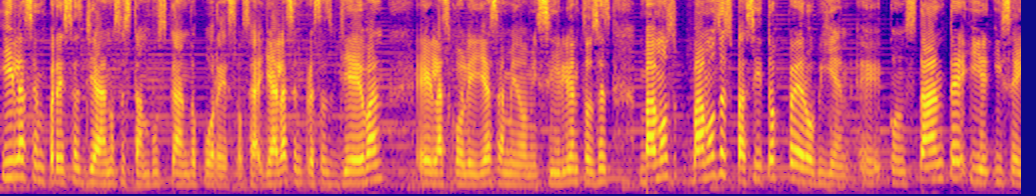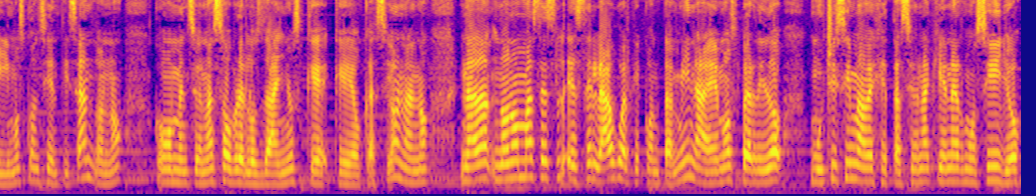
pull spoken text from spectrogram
y las empresas ya nos están buscando por eso, o sea, ya las empresas llevan eh, las colillas a mi domicilio. Entonces, vamos, vamos despacito, pero bien, eh, constante y, seguimos concientizando, ¿no? Como mencionas sobre los daños que, que ocasionan, ¿no? Nada, no nomás es, es, el agua el que contamina. Hemos perdido muchísima vegetación aquí en Hermosillo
